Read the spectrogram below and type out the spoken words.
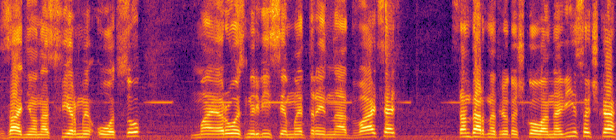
Задня у нас фірми Отсу. Має розмір 8,3 на 20 Стандартна трьоточкова навісочка.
